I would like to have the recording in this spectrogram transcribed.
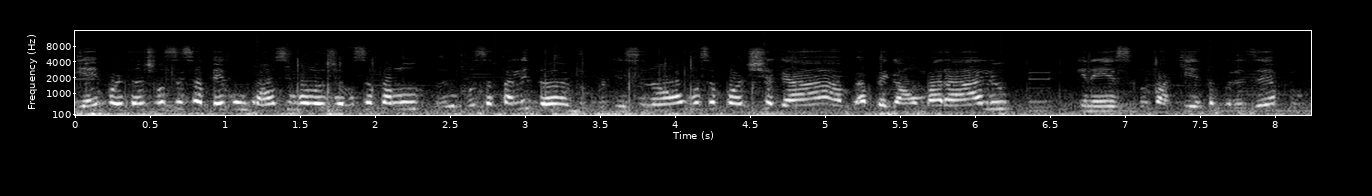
E é importante você saber com qual simbologia você está você tá lidando, porque senão você pode chegar a pegar um baralho, que nem esse do Vaqueta, por exemplo,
